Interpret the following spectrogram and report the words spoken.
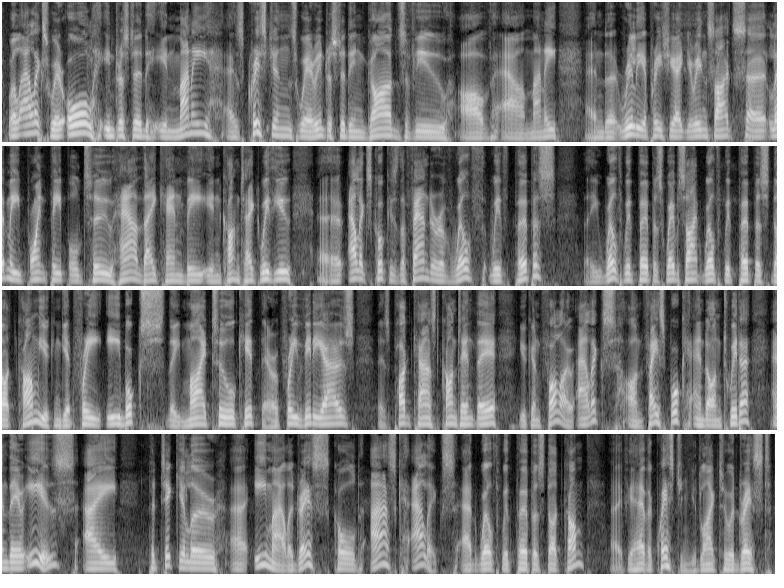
Well, Alex, we're all interested in money. As Christians, we're interested in God's view of our money and uh, really appreciate your insights. Uh, let me point people to how they can be in contact with you. Uh, Alex Cook is the founder of Wealth with Purpose the Wealth with Purpose website, wealthwithpurpose.com. You can get free ebooks, the My Toolkit. There are free videos. There's podcast content there. You can follow Alex on Facebook and on Twitter. And there is a particular uh, email address called askalex at wealthwithpurpose.com. Uh, if you have a question you'd like to address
